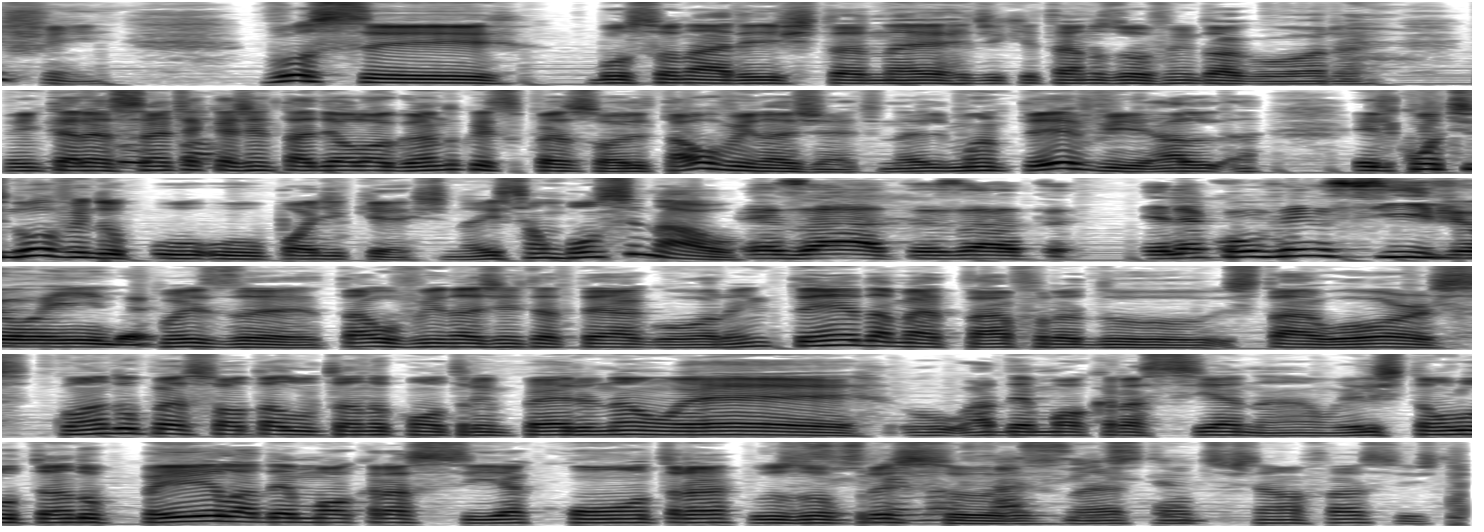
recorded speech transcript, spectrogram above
Enfim. Você, bolsonarista nerd que está nos ouvindo agora. O interessante Desculpa. é que a gente está dialogando com esse pessoal, ele está ouvindo a gente, né? Ele manteve, a, ele continua ouvindo o, o, podcast, né? Isso é um bom sinal. Exato, exato. Ele é convencível ainda. Pois é, tá ouvindo a gente até agora. Entenda a metáfora do Star Wars. Quando o pessoal tá lutando contra o Império, não é a democracia, não. Eles estão lutando pela democracia contra os o opressores, né? Contra o sistema fascista.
